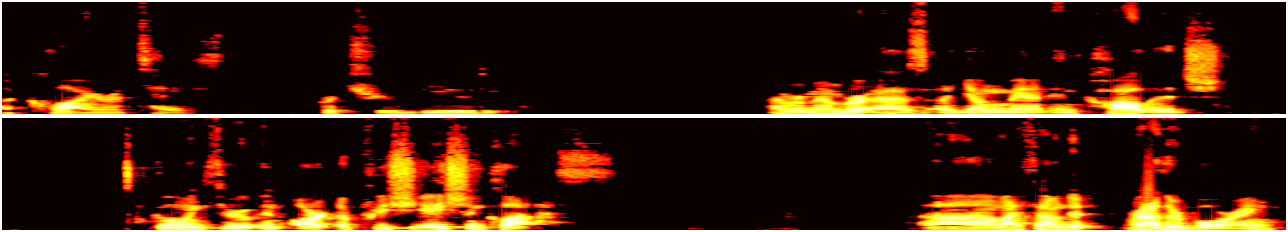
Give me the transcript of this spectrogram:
acquire a taste for true beauty. I remember as a young man in college going through an art appreciation class. Um, I found it rather boring,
